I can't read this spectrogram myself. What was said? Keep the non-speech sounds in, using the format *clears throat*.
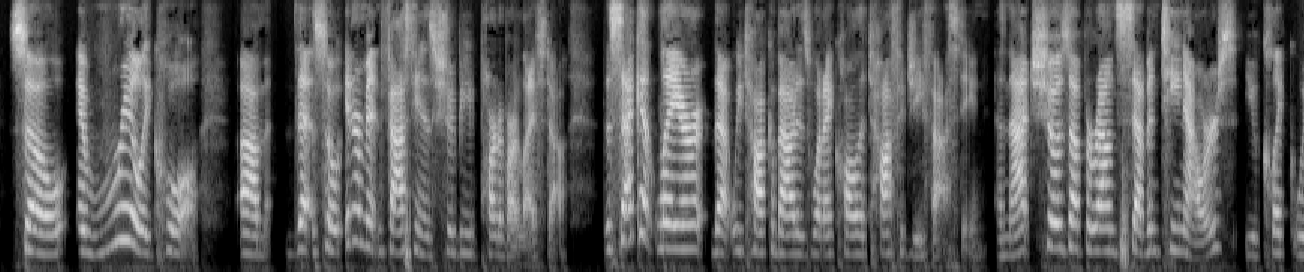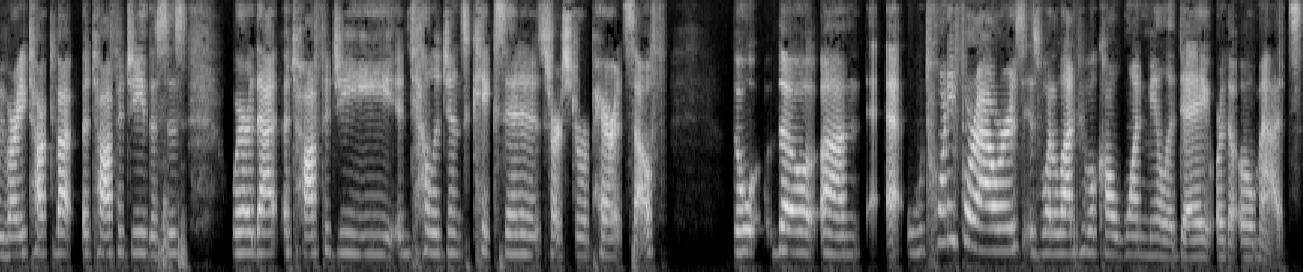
So it really cool. Um, that so intermittent fasting is, should be part of our lifestyle. The second layer that we talk about is what I call autophagy fasting, and that shows up around 17 hours. You click. We've already talked about autophagy. This is where that autophagy intelligence kicks in and it starts to repair itself. Though, though um, 24 hours is what a lot of people call one meal a day or the OMADs.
